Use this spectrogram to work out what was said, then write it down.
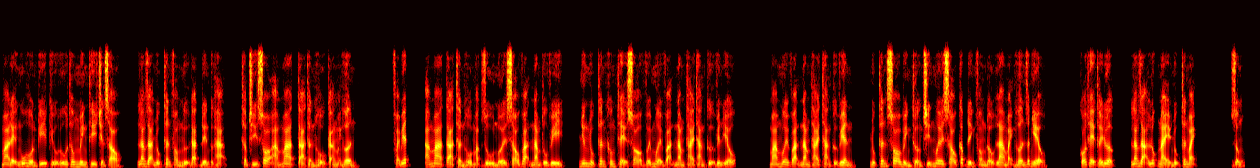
Mà đệ ngũ hồn kỹ cựu u thông minh thi triển sau, lăng dạ nhục thân phòng ngự đạt đến cực hạn, thậm chí so ám ma tả thần hộ càng mạnh hơn phải biết, á ma tà thần hổ mặc dù mới sáu vạn năm tu vi, nhưng nhục thân không thể so với mười vạn năm thái thản cự viên yếu. Mà mười vạn năm thái thản cự viên, nhục thân so bình thường chín mươi sáu cấp đỉnh phong đấu la mạnh hơn rất nhiều. Có thể thấy được, lăng dạ lúc này nhục thân mạnh. Giống.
